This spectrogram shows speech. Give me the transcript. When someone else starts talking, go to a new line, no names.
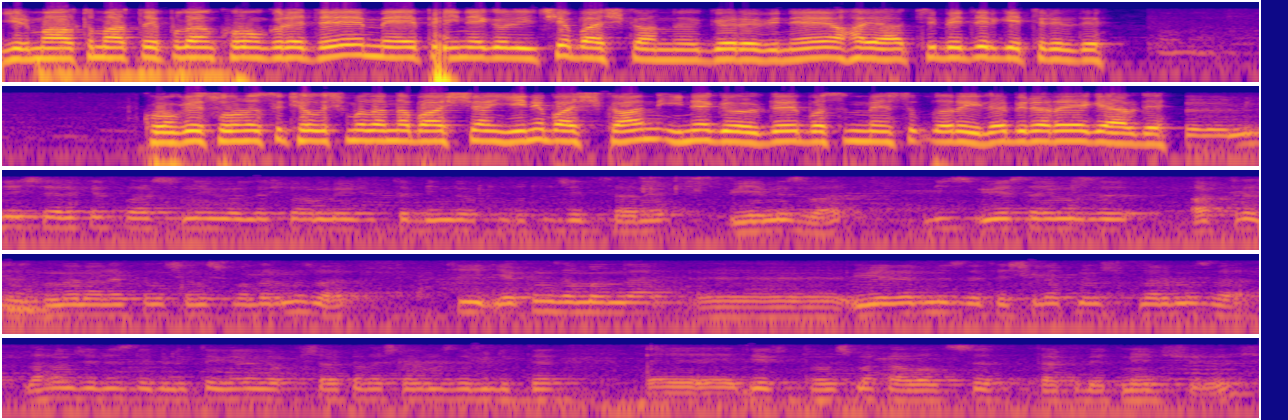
26 Mart'ta yapılan kongrede MHP İnegöl İlçe Başkanlığı görevine Hayati Bedir getirildi. Kongre sonrası çalışmalarına başlayan yeni başkan İnegöl'de basın mensuplarıyla bir araya geldi.
Ee, Milliyetçi Hareket Partisi'nin İnegöl'de şu an mevcutta 1437 tane üyemiz var. Biz üye sayımızı arttıracağız. Bunlarla alakalı çalışmalarımız var. Ki yakın zamanda e, üyelerimizle, teşkilat mensuplarımızla, daha önce bizle birlikte görev yapmış arkadaşlarımızla birlikte e, bir tanışma kahvaltısı takip etmeyi düşünüyoruz.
